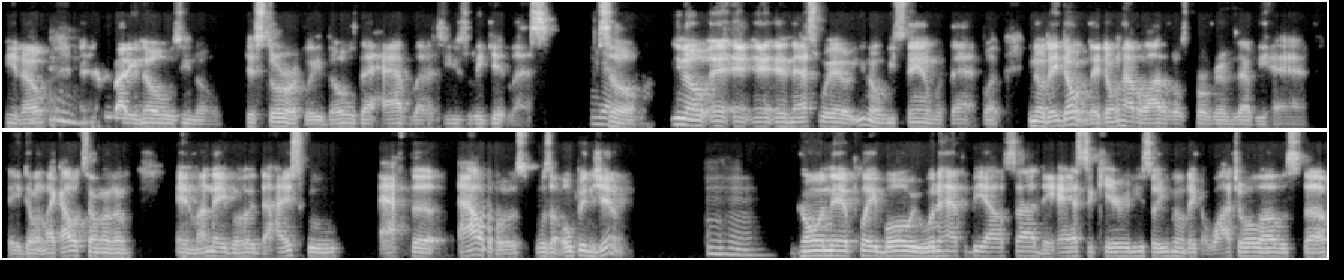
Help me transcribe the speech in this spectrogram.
you know, and everybody knows, you know, historically, those that have less usually get less. Yeah. So you know, and, and, and, that's where you know we stand with that. But you know, they don't they don't have a lot of those programs that we had. They don't like I was telling them in my neighborhood, the high school after hours was an open gym. Mm-hmm. Go in there, play ball. We wouldn't have to be outside. They had security, so you know they could watch all the other stuff.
